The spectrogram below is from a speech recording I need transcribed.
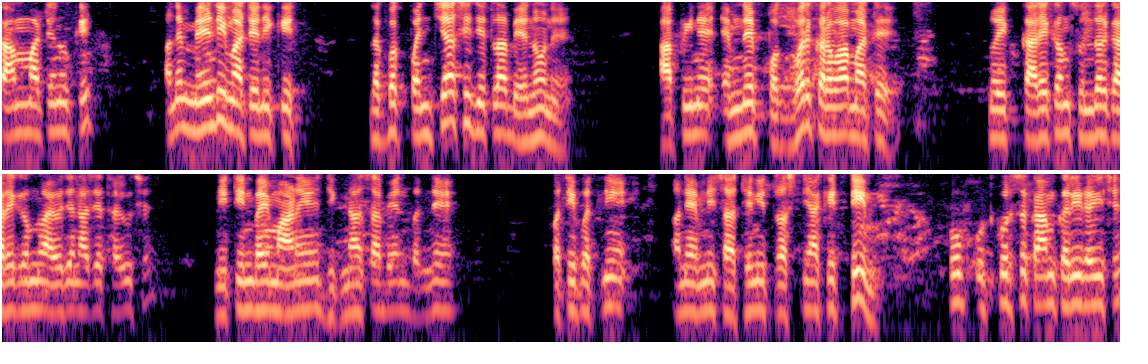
કામ માટેનું કીટ અને મહેંદી માટેની કીટ લગભગ પંચ્યાસી જેટલા બહેનોને આપીને એમને પગભર કરવા માટેનો એક કાર્યક્રમ, સુંદર કાર્યક્રમનું આયોજન આજે થયું છે. નીતિનભાઈ માણે, જિજ્ઞાસાબેન બંને પતિ પત્ની અને એમની સાથેની ટ્રસ્ટની આખી ટીમ ખૂબ ઉત્કૃષ્ટ કામ કરી રહી છે.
